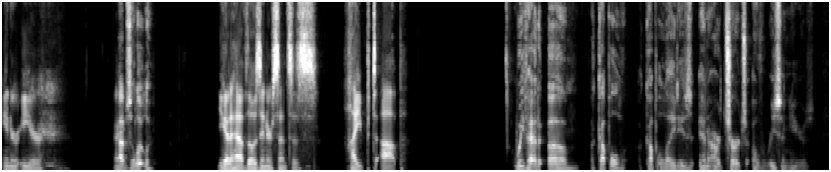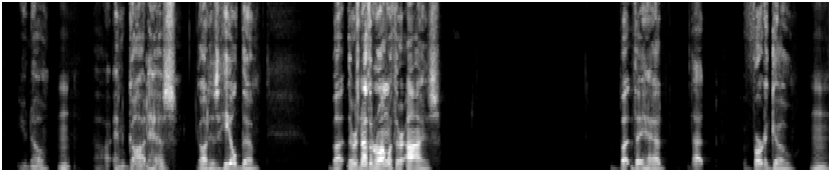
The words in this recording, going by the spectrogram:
inner ear. Right. Absolutely. You got to have those inner senses hyped up. We've had um, a couple a couple ladies in our church over recent years, you know, Mm. Uh, and God has God has healed them. But there was nothing wrong with their eyes. But they had that vertigo Mm.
